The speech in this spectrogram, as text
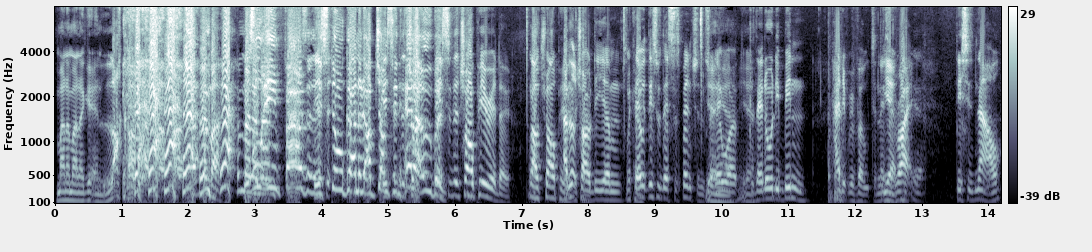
man and man are getting locked up. Remember, Fourteen thousand, and This- it's still going. To I've jumped in the hella trial, Ubers. this is the trial period, though. Oh, trial period. I'm not trial. The um, Okay. they, this was their suspension, so Yeah, they yeah, were yeah. because they'd already been had it revoked, and they Yeah. said, right, Yeah. this is now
